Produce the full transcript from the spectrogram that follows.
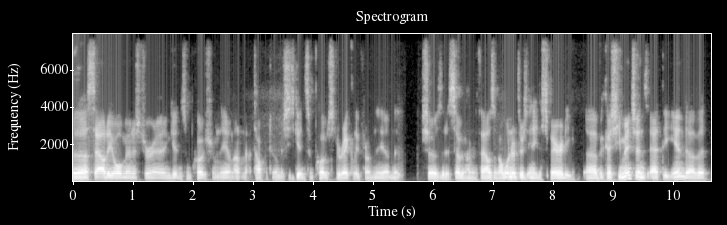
the Saudi oil minister and getting some quotes from them. I'm not talking to them, but she's getting some quotes directly from them that shows that it's 700,000. I wonder if there's any disparity uh, because she mentions at the end of it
